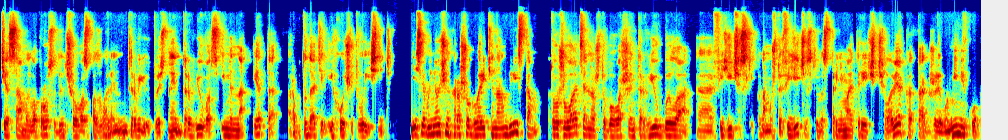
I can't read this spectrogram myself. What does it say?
те самые вопросы, для чего вас позвали на интервью. То есть на интервью вас именно это работодатель и хочет выяснить. Если вы не очень хорошо говорите на английском, то желательно, чтобы ваше интервью было э, физически, потому что физически воспринимать речь человека, также его мимику,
